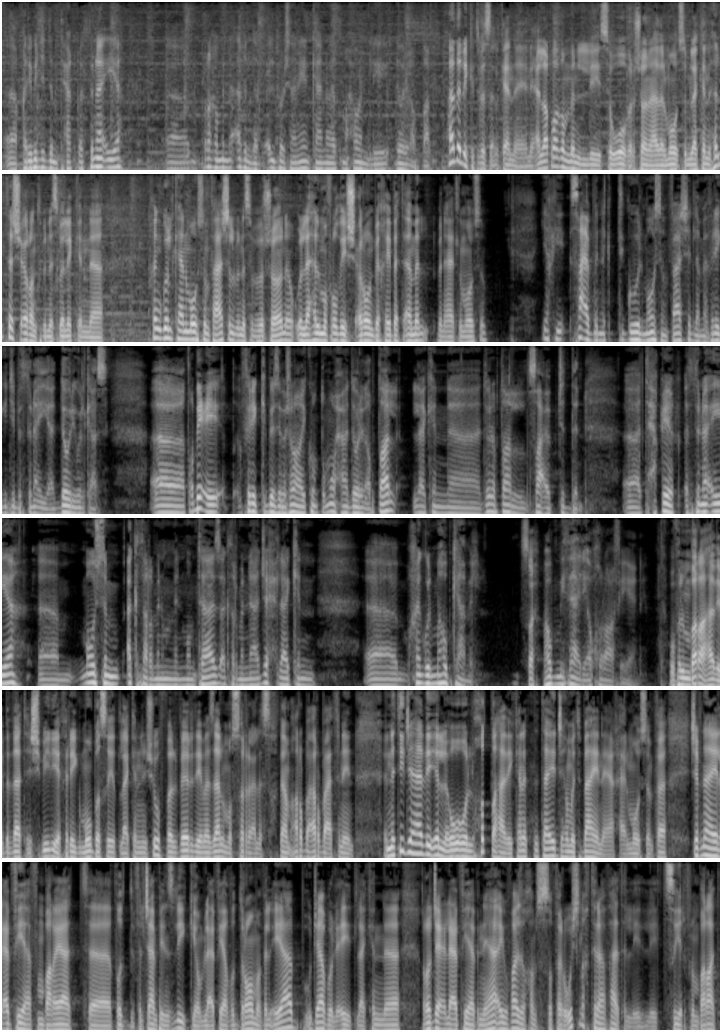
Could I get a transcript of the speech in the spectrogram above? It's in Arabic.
آه، قريبين جدا من تحقق الثنائية. رغم إن أغلب البرشلونيين كانوا يطمحون لدوري الأبطال. هذا اللي كنت بسألك عنه يعني على الرغم من اللي سووه برشلونة هذا الموسم لكن هل تشعر أنت بالنسبة لك انه خلينا نقول كان موسم فاشل بالنسبة لبرشلونة ولا هل المفروض يشعرون بخيبة أمل بنهاية الموسم؟ يا أخي صعب إنك تقول موسم فاشل لما فريق يجيب الثنائية الدوري والكاس. آه طبيعي فريق كبير زي برشلونة يكون طموحه دوري الأبطال لكن آه دوري الأبطال صعب جدا. آه تحقيق الثنائية آه موسم أكثر من من ممتاز أكثر من ناجح لكن آه خلينا نقول ما هو بكامل صح ما هو بمثالي أو خرافي يعني. وفي المباراة هذه بالذات اشبيليا فريق مو بسيط لكن نشوف فالفيردي ما زال مصر على استخدام 4 4 2 النتيجة هذه ال- والخطة هذه كانت نتائجها متباينة يا أخي الموسم فشفناها يلعب فيها في مباريات آه، ضد في ال Champions League يوم لعب فيها ضد روما في الإياب وجابوا العيد لكن آه، رجع لعب فيها بالنهائي وفازوا 5-0 وش الاختلافات اللي اللي تصير في المباراة؟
